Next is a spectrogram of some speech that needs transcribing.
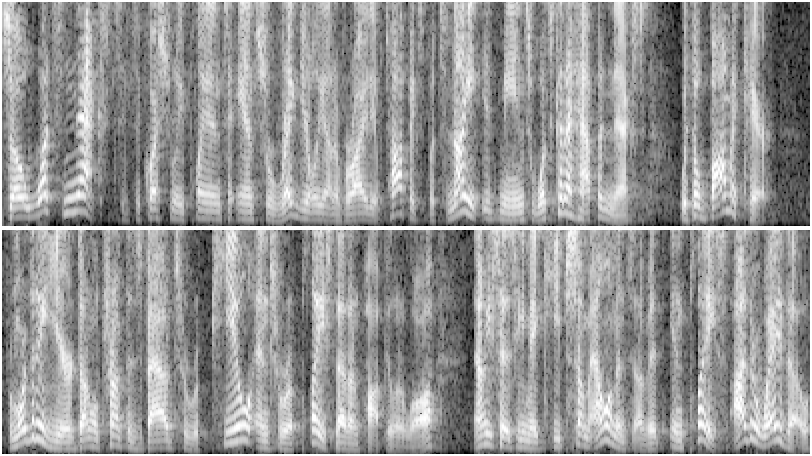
So what's next? It's a question we plan to answer regularly on a variety of topics, but tonight it means what's going to happen next with Obamacare. For more than a year, Donald Trump has vowed to repeal and to replace that unpopular law. Now he says he may keep some elements of it in place. Either way, though,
